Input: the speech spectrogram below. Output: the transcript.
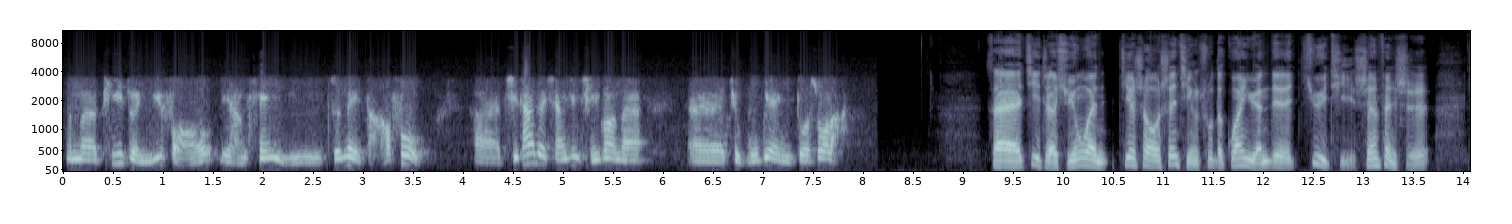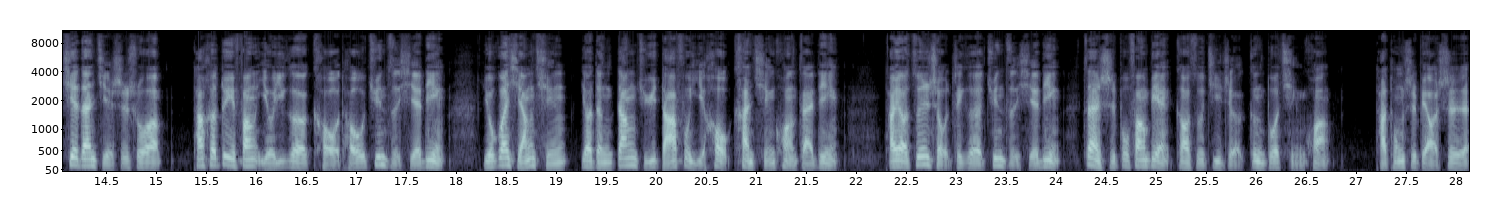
那么批准与否，两天以之内答复。啊，其他的详细情况呢，呃，就不便多说了。”在记者询问接受申请书的官员的具体身份时，谢丹解释说，他和对方有一个口头君子协定，有关详情要等当局答复以后看情况再定。他要遵守这个君子协定，暂时不方便告诉记者更多情况。他同时表示，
